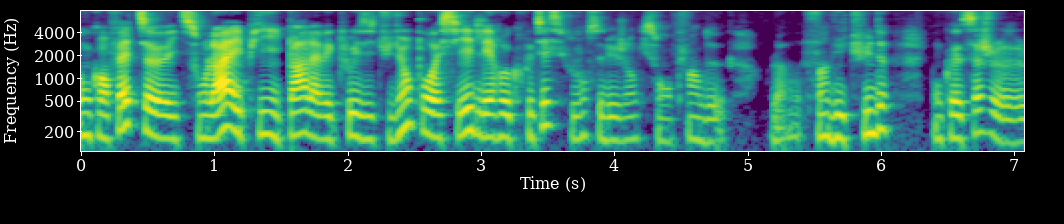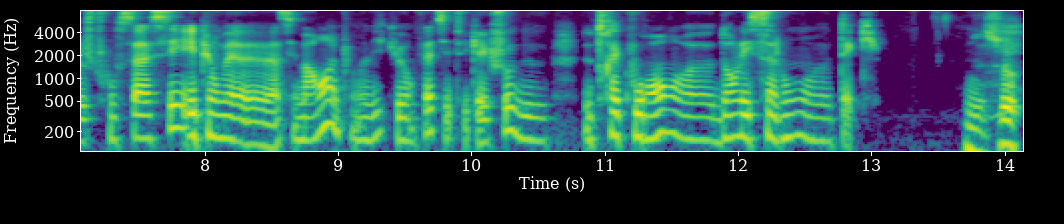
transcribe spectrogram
Donc en fait, euh, ils sont là et puis ils parlent avec tous les étudiants pour essayer de les recruter. Souvent, c'est des gens qui sont en fin de fin d'études. Donc euh, ça, je, trouve ça assez et puis on euh, assez marrant. Et puis on a dit qu'en fait, c'était quelque chose de, très courant dans les salons tech. Bien sûr.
